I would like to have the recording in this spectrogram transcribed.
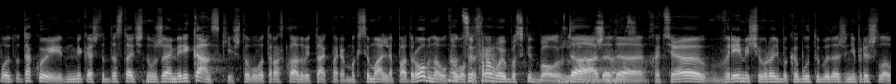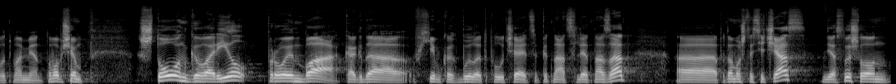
вот такой, мне кажется, достаточно уже американский, чтобы вот раскладывать так прям максимально подробно. У ну, цифровой какая... баскетбол уже. Да, да, да. Хотя время еще вроде бы как будто бы даже не пришло в этот момент. Ну, в общем, что он говорил про НБА, когда в Химках было, это получается, 15 лет назад – потому что сейчас, я слышал, он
